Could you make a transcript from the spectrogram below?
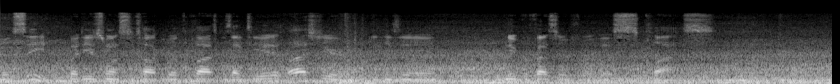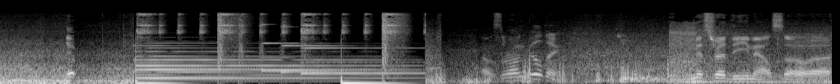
we'll see. But he just wants to talk about the class because I TA'd it last year, and he's a new professor for this class. Yep. That was the wrong building. Misread the email, so uh,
